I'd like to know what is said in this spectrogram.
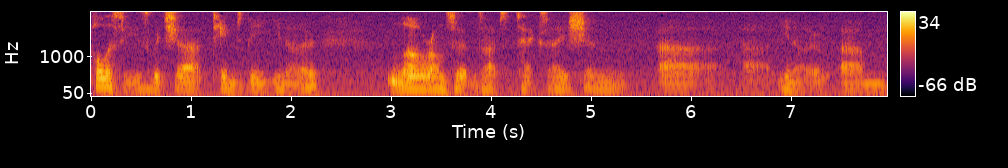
policies which uh, tend to be, you know, lower on certain types of taxation, uh, uh you know, um,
